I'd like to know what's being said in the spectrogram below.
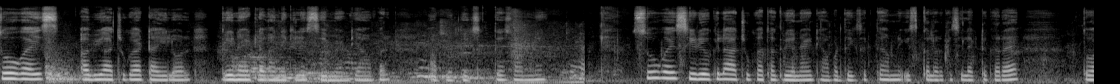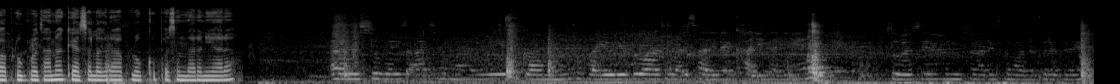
सो गाइस अभी आ चुका है टाइल और ग्रेनाइट लगाने के लिए सीमेंट यहाँ पर। आप लोग देख सकते हैं सामने। सो गाइस सीढ़ियों के लिए आ चुका था ग्रेनाइट यहाँ पर देख सकते हैं हमने इस कलर का सिलेक्ट करा है। तो आप लोग बताना कैसा लग रहा है आप लोग को? पसंद आ रहा नहीं आ रहा? सो गाइस आज हमारे सफ़ाई हो रही तो आज हमारे सारे खाली खाली हैं। सुबह से हम सारे सामानों को रख रहे हैं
